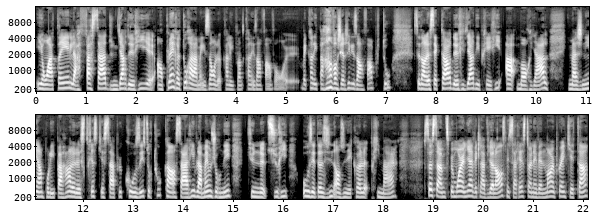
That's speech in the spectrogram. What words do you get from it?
et ont atteint la façade d'une garderie euh, en plein retour à la maison, là, quand les, quand les enfants vont, ben, quand les parents vont chercher les enfants plutôt. C'est dans le secteur de Rivière-des-Prairies à Montréal. Imaginez, hein, pour les parents, le stress que ça peut causer, surtout quand ça arrive la même journée qu'une tuerie aux États-Unis dans une école primaire. Ça, c'est un petit peu moins un lien avec la violence, mais ça reste un événement un peu inquiétant.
